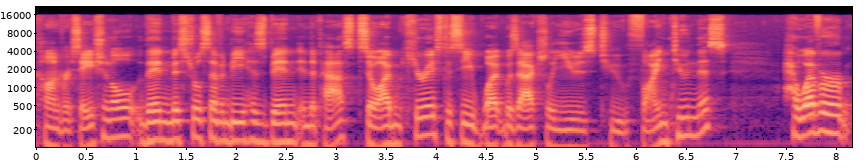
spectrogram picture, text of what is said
conversational than Mistral 7B has been in the past. So I'm curious to see what was actually used to fine tune this. However,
